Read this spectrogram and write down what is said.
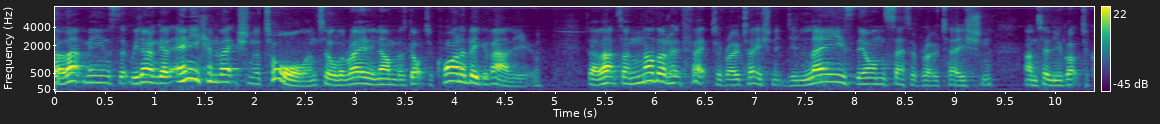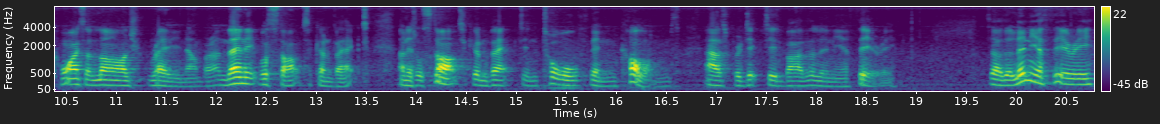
So that means that we don't get any convection at all until the Rayleigh number's got to quite a big value. So that's another effect of rotation. It delays the onset of rotation until you've got to quite a large Rayleigh number, and then it will start to convect, and it'll start to convect in tall, thin columns, as predicted by the linear theory. So the linear theory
